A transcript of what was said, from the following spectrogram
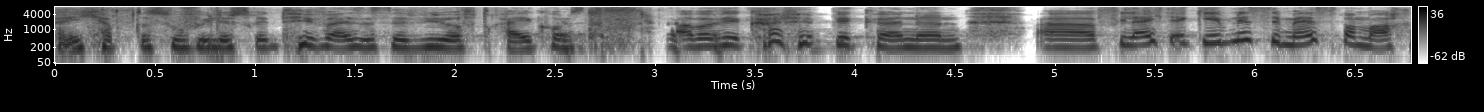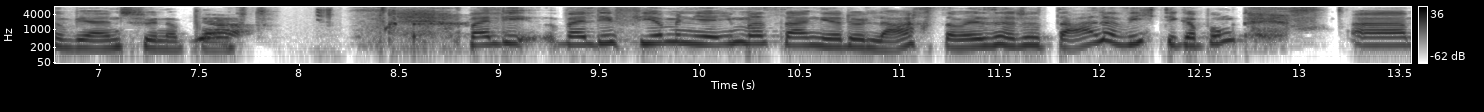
Ich habe da so viele Schritte, ich weiß es nicht, wie du auf drei kommst. Aber wir können, wir können äh, vielleicht Ergebnisse messbar machen, wäre ein schöner Punkt. Ja. Weil die, weil die Firmen ja immer sagen, ja, du lachst, aber das ist ein totaler wichtiger Punkt. Äh,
